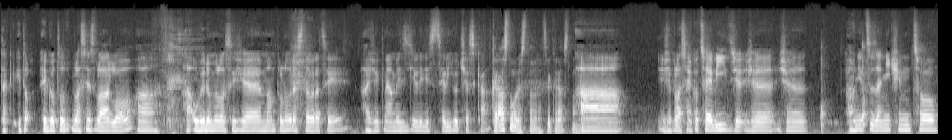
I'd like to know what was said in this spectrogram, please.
tak i to ego to vlastně zvládlo a, a uvědomilo si, že mám plnou restauraci a že k nám jezdí lidi z celého Česka. Krásnou restauraci, krásnou. A že vlastně jako co je víc, že, že, že honit se za ničím, co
